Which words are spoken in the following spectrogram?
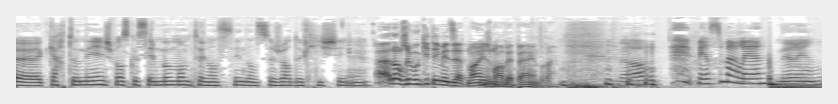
euh, cartonner, je pense que c'est le moment de te lancer dans ce genre de cliché. euh. Alors je vais vous quitter immédiatement et je m'en vais peindre. Bon. Merci, Marlène. De rien.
